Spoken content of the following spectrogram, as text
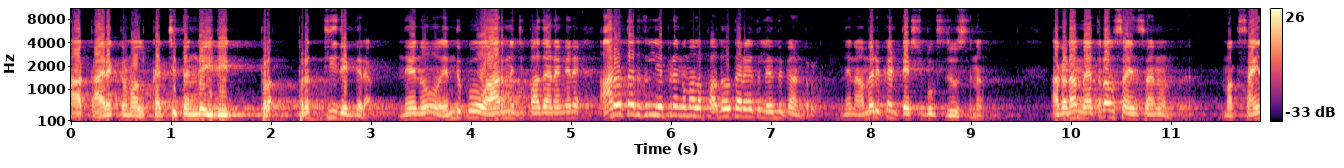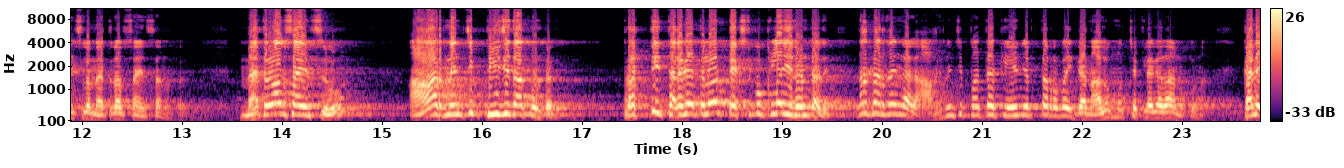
ఆ కార్యక్రమాలు ఖచ్చితంగా ఇది ప్ర ప్రతి దగ్గర. నేను ఎందుకు ఆరు నుంచి పది అనగానే ఆరో తరగతులు చెప్పినాక మళ్ళీ పదో తరగతులు ఎందుకు అంటారు? నేను అమెరికన్ టెక్స్ట్ బుక్స్ చూస్తున్నాను అక్కడ మెథడ్ ఆఫ్ సైన్స్ అని ఉంటుంది. మాకు సైన్స్లో మెథడ్ ఆఫ్ సైన్స్ అని ఉంటుంది. మెథడ్ ఆఫ్ సైన్స్ ఆరు నుంచి పీజీ దాకా ఉంటుంది. ప్రతి తరగతిలో టెక్స్ట్ బుక్లో ఇది ఉంటుంది. నాకు అర్థం కాదు ఆరు నుంచి పద్దాకి ఏం చెప్తారు రా ఇక నాలుగు ముచ్చట్లే కదా అనుకున్నా. కానీ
